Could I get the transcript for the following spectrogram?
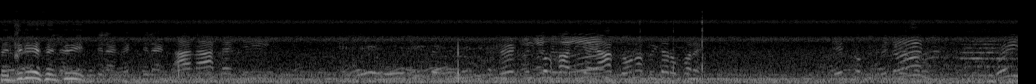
सेंचुरी है सेंचुरी एक्सीलेंट एक्सीलेंट हाँ ना सेंचुरी स्ट्रेट बिल्कुल खाली है यार दोनों फील्डर ऊपर है एक तो वही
